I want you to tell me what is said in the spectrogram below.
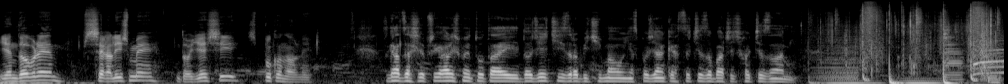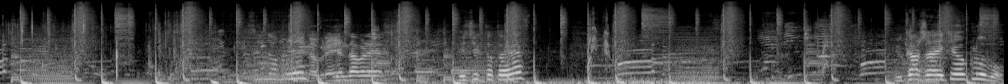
Dzień dobry, przyjechaliśmy do Jesi z Pukonolny. Zgadza się, przyjechaliśmy tutaj do dzieci zrobić im małą niespodziankę. Chcecie zobaczyć, chodźcie za nami. Dzień dobry. Dzień dobry. Dzień dobry. Wiecie kto to jest? Piłkarze jakiego klubu?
